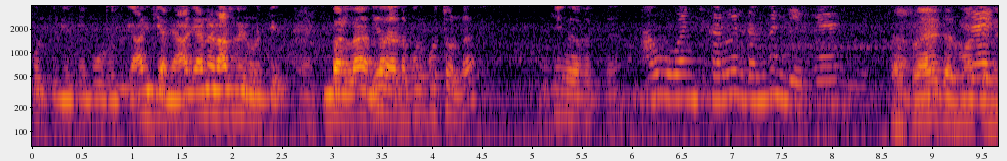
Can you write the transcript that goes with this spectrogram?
ಕೊಡ್ತೀನಿ ಯಾಣಿಗೆ ಯಾಣ ನಾಸದಲ್ಲಿ ಬರುತ್ತೆ ಬರಲ್ಲ ಏರ ಅನ್ನ ಗುರ್ತುಂಡ ಏನು ಬರ್ತದೆ ಅವು ಒಂಚ ಕರುವಲ್ ತಂದು ಬಂದಿರು ಬ್ಯಾರಿ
